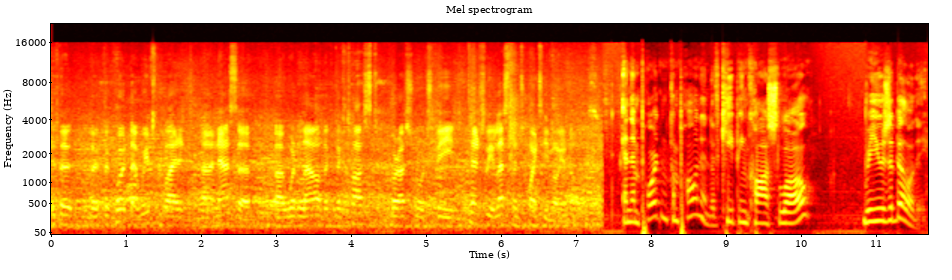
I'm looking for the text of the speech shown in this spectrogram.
the, the, the, quote that we provided uh, NASA uh, would allow the, the cost per astronaut to be potentially less than $20 million. An important component of keeping costs low, reusability.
